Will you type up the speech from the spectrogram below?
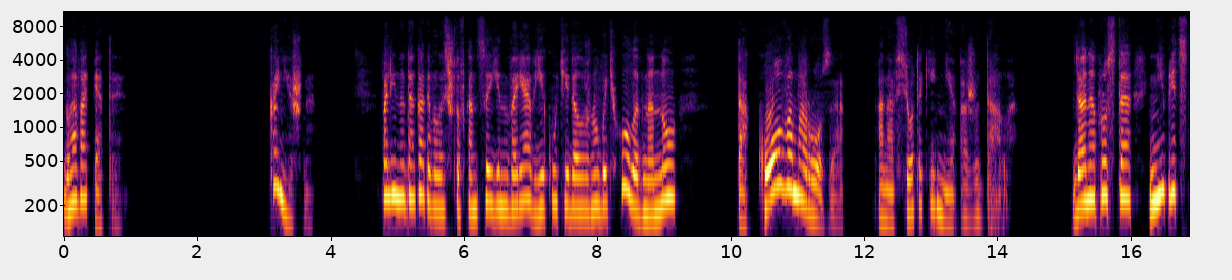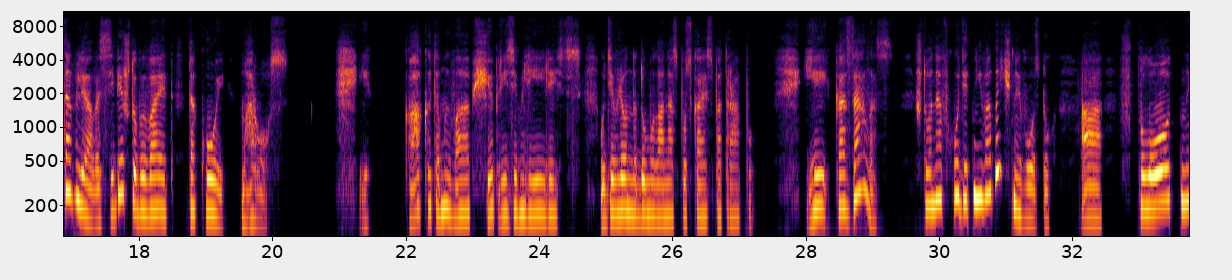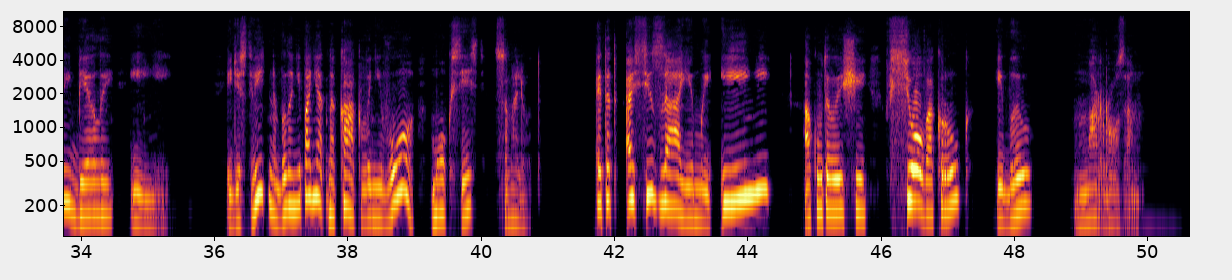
Глава пятая. Конечно. Полина догадывалась, что в конце января в Якутии должно быть холодно, но такого мороза она все-таки не ожидала. Да она просто не представляла себе, что бывает такой мороз. И как это мы вообще приземлились? Удивленно думала она, спускаясь по трапу. Ей казалось, что она входит не в обычный воздух, а в плотный белый иней. И действительно было непонятно, как в него мог сесть самолет. Этот осязаемый иней окутывающий все вокруг, и был морозом.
